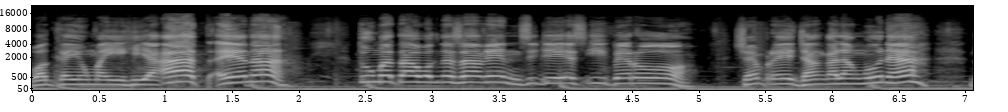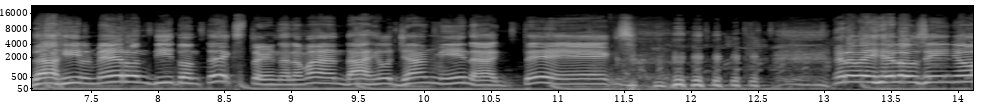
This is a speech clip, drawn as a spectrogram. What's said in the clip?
Huwag kayong mahihiya. At ayan na, tumatawag na sa akin si JSE pero Siyempre, dyan ka lang muna dahil meron ditong texter na naman dahil dyan may nag-text. anyway, hello sa inyo.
